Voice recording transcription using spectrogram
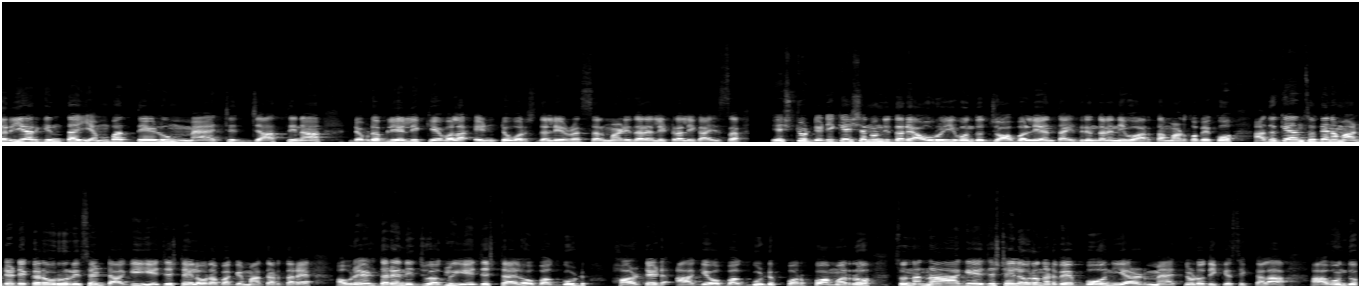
ಕರಿಯರ್ಗಿಂತ ಎಂಬತ್ತೇಳು ಮ್ಯಾಚ್ ಜಾಸ್ತಿನ ಡಬ್ಲ್ಯೂ ಡಬ್ಲ್ಯೂ ಅಲ್ಲಿ ಕೇವಲ ಎಂಟು ವರ್ಷದಲ್ಲಿ ರೆಸಲ್ ಮಾಡಿದ್ದಾರೆ. ಲಿಟ್ರಲಿ ಗಾಯ್ಸ್ ಎಷ್ಟು ಡೆಡಿಕೇಶನ್ ಹೊಂದಿದ್ದಾರೆ ಅವರು ಈ ಒಂದು ಜಾಬಲ್ಲಿ ಅಂತ ಇದರಿಂದನೇ ನೀವು ಅರ್ಥ ಮಾಡ್ಕೋಬೇಕು. ಅದಕ್ಕೆ ಅನಿಸುತ್ತೆ ನಮ್ಮ ಅಂಡರ್ಟೇಕರ್ ಅವರು ರೀಸೆಂಟ್ ಆಗಿ ಎ ಜೆ ಸ್ಟೈಲ್ ಅವರ ಬಗ್ಗೆ ಮಾತಾಡ್ತಾರೆ. ಅವ್ರು ಹೇಳ್ತಾರೆ, ನಿಜವಾಗ್ಲೂ ಎ ಜೆ ಸ್ಟೈಲ್ ಒಬ್ಬ ಗುಡ್ ಹಾರ್ಟೆಡ್ ಹಾಗೆ ಒಬ್ಬ ಗುಡ್ ಪರ್ಫಾರ್ಮರು ಸೊ ನನ್ನ ಹಾಗೆ ಎ ಜೆ ಸ್ಟೈಲ್ ಅವರ ನಡುವೆ ಬೋನ್ ಯಾರ್ಡ್ ಮ್ಯಾಚ್ ನೋಡೋದಕ್ಕೆ ಸಿಕ್ತಲ್ಲ. ಆ ಒಂದು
